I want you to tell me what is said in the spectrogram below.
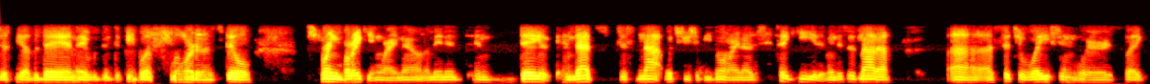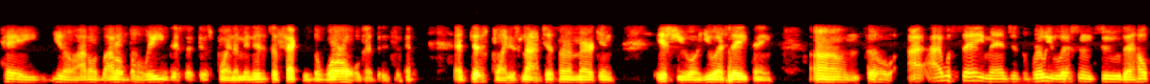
just the other day, and they, the people in Florida still spring breaking right now. I mean, and, and they and that's just not what you should be doing right now. Just take heed. I mean, this is not a uh, a situation where it's like, hey, you know, I don't, I don't believe this at this point. I mean, this has affected the world at this, at this point. It's not just an American issue or USA thing. Um, so I, I would say, man, just really listen to the health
